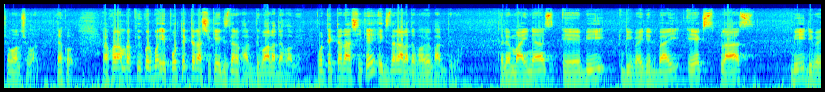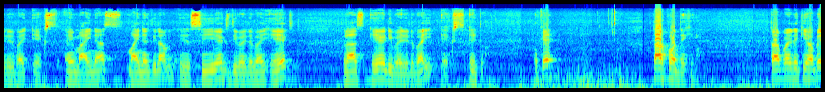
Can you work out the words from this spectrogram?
সমান সমান। দেখো, এখন আমরা কি করব? এই প্রত্যেকটা রাশিকে এক্স দ্বারা ভাগ দেবো আলাদাভাবে। প্রত্যেকটা রাশিকে এক্স দ্বারা আলাদাভাবে ভাগ দেবো। তাহলে minus A B divided by X plus B divided by X এই মাইনাস মাইনাস দিলাম C X divided by X plus A divided by X এই তো। ওকে তারপর দেখি। তারপর এটা কী হবে?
